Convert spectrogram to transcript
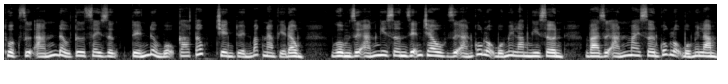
thuộc dự án đầu tư xây dựng tuyến đường bộ cao tốc trên tuyến Bắc Nam phía Đông, gồm dự án Nghi Sơn Diễn Châu, dự án quốc lộ 45 Nghi Sơn và dự án Mai Sơn quốc lộ 45.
